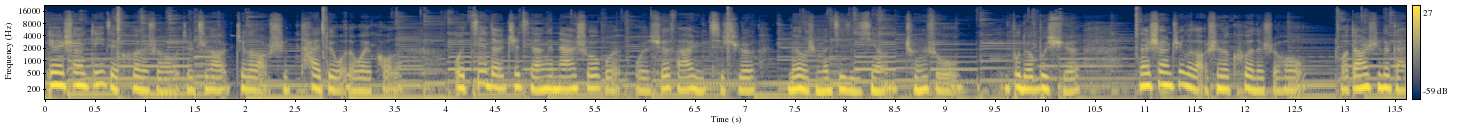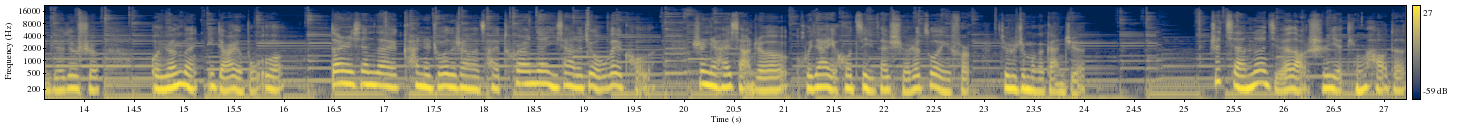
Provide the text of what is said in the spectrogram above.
因为上第一节课的时候，我就知道这个老师太对我的胃口了。我记得之前跟大家说过，我学法语其实没有什么积极性，纯属不得不学。那上这个老师的课的时候，我当时的感觉就是，我原本一点也不饿，但是现在看着桌子上的菜，突然间一下子就有胃口了，甚至还想着回家以后自己再学着做一份，就是这么个感觉。之前的几位老师也挺好的。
